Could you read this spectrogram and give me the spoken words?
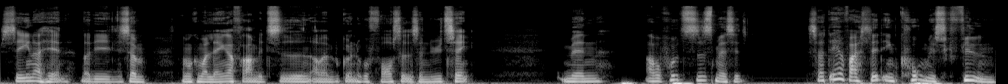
senere hen, når de ligesom, når man kommer længere frem i tiden, og man begynder at kunne forestille sig nye ting. Men apropos tidsmæssigt, så er det her faktisk lidt en komisk film.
